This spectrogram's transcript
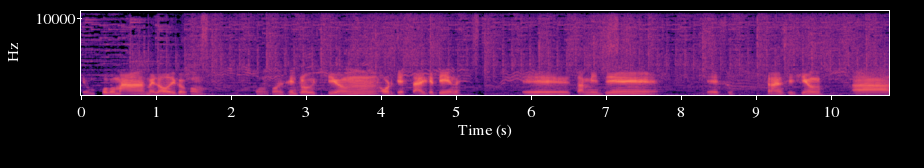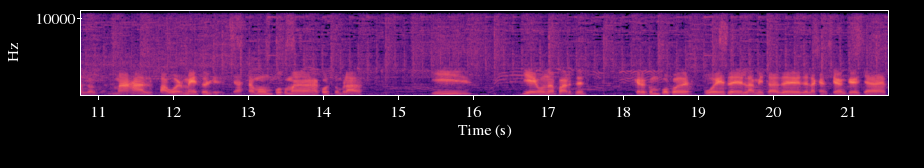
que un poco más melódico, con, con, esa introducción orquestal que tiene, eh, también tiene eh, su transición a más al power metal, que ya estamos un poco más acostumbrados. Y llega una parte, creo que un poco después de la mitad de, la canción, que ya es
